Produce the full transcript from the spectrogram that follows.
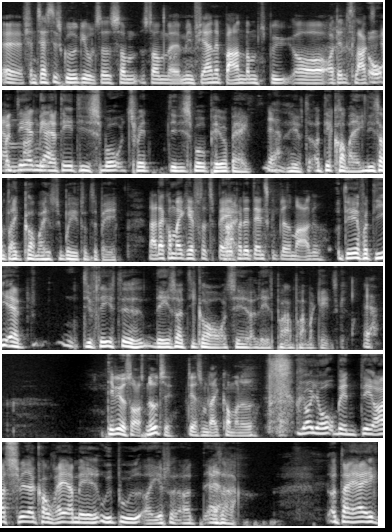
øh, øh, fantastiske udgivelser, som, som øh, Min Fjerne Barndomsby og, og den slags, Åh, er men det, jeg manga. mener, det er de små trend, det er de små paperback Ja. hæfter, og det kommer ikke, ligesom der ikke kommer superhæfter tilbage. Nej, der kommer ikke efter tilbage Nej. på det danske bladmarked. Og det er fordi, at de fleste læsere, de går over til at læse på, på amerikansk. Ja. Det er vi jo så også nødt til, der som der ikke kommer noget. Jo, jo, men det er også svært at konkurrere med udbud og efter, og altså... Og der er ikke,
